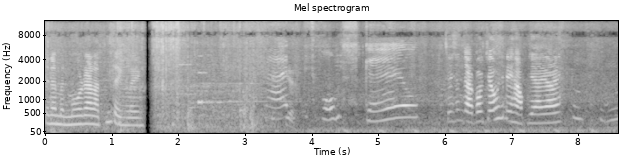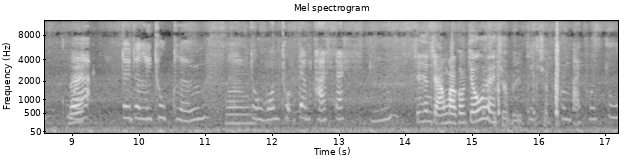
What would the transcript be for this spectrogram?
cho nên mình mua ra là tính tiền liền. Chị xin chào cô chú, đi học về ơi. Đi. There's a little clue. The one took them past that school. Chị xin chào ông bà cô chú đi. Come back for two.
